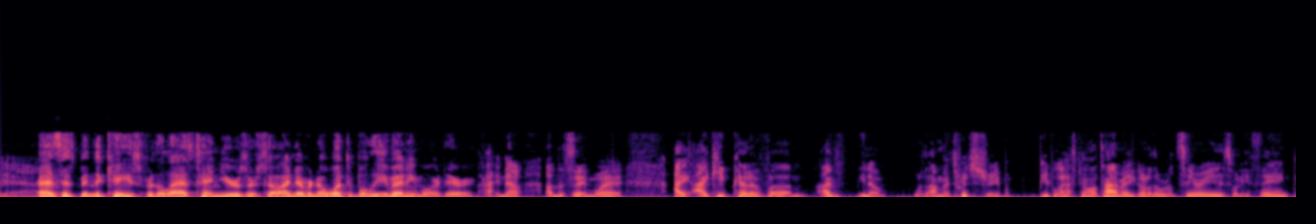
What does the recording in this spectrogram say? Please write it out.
Yeah. as has been the case for the last ten years or so, I never know what to believe anymore, Derek. I know. I'm the same way. I, I keep kind of um I've you know with on my Twitch stream people ask me all the time, are you going to the World Series? What do you think?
